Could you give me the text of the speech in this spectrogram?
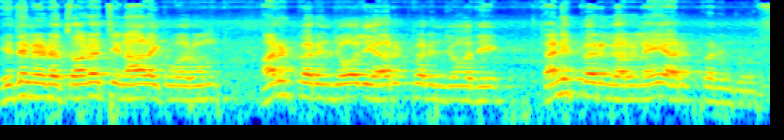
இதனுடைய தொடர்ச்சி நாளைக்கு வரும். அருட்பெருஞ்சோதி அருட்பெருஞ்சோதி தனிப்பெருங்கருணை அருட்பெருஞ்சோதி.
